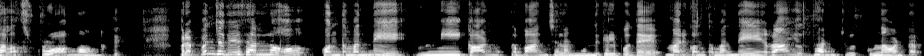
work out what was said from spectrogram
చాలా స్ట్రాంగ్గా ఉంటుంది. ప్రపంచ దేశాల్లో కొంతమంది నీ కాళ్ళు ముక్త బాంచలను ముందుకెళ్ళిపోతే మరి కొంతమంది రా యుద్ధానికి చూసుకుందాం అంటారు.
